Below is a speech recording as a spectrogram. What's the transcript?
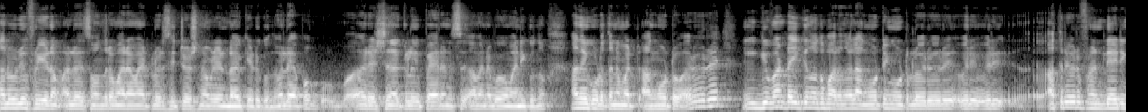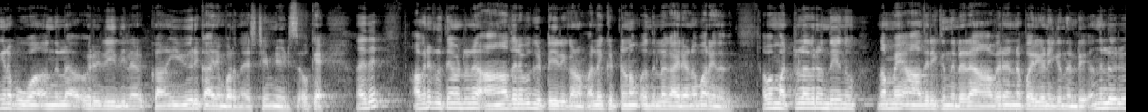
നല്ലൊരു ഫ്രീഡം അല്ലെങ്കിൽ സ്വതന്ത്രപരമായിട്ടുള്ള ഒരു സിറ്റുവേഷൻ അവിടെ ഉണ്ടാക്കിയെടുക്കുന്നു അല്ലേ? അപ്പോൾ രക്ഷിതാക്കൾ പേരൻസ് അവനെ ബഹുമാനിക്കുന്നു. അതേ കൂടെ തന്നെ മറ്റ് അങ്ങോട്ട് ഒരു ഗിവ് ആൻഡ് ടേക്ക് എന്നൊക്കെ പറയുന്നത് പോലെ അങ്ങോട്ടും ഇങ്ങോട്ടുള്ള ഒരു ഒരു ഒരു അത്രയും ഒരു ഫ്രണ്ട്ലി ആയിട്ട് ഇങ്ങനെ പോവുക എന്നുള്ള ഒരു രീതിയിലേക്കാണ് ഈ ഒരു കാര്യം പറയുന്നത് എസ്റ്റീം നീഡ്സ് ഓക്കെ അതായത് അവന് കൃത്യമായിട്ടൊരു ആദരവ് കിട്ടിയിരിക്കണം അല്ലെങ്കിൽ കിട്ടണം എന്നുള്ള കാര്യമാണ് പറയുന്നത്. അപ്പോൾ മറ്റുള്ളവർ എന്ത് ചെയ്യുന്നു? നമ്മെ ആദരിക്കുന്നുണ്ട് അല്ലെങ്കിൽ അവരെന്നെ പരിഗണിക്കുന്നുണ്ട് എന്നുള്ളൊരു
